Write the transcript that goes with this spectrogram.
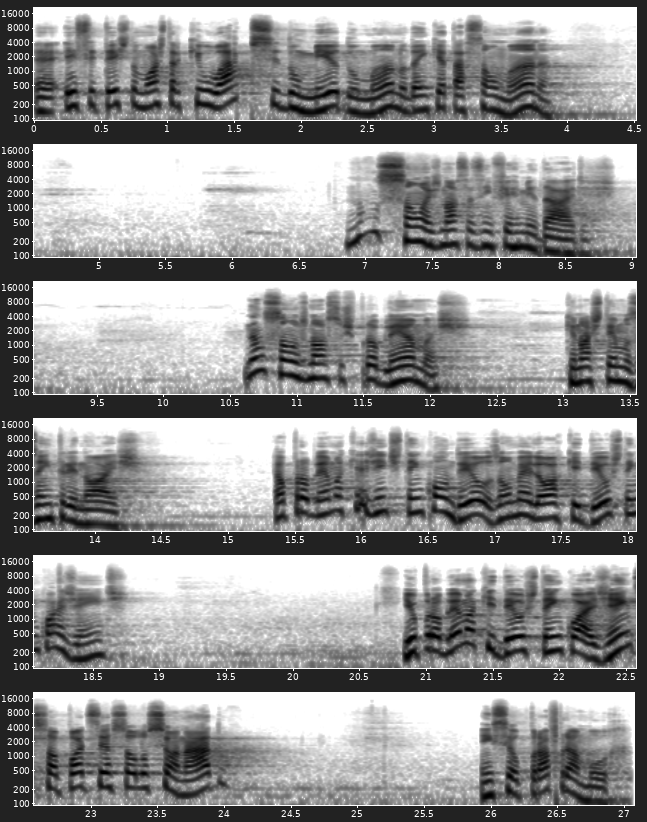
é, esse texto mostra que o ápice do medo humano, da inquietação humana, não são as nossas enfermidades, não são os nossos problemas que nós temos entre nós, é o problema que a gente tem com Deus, ou melhor, que Deus tem com a gente. E o problema que Deus tem com a gente só pode ser solucionado em seu próprio amor.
